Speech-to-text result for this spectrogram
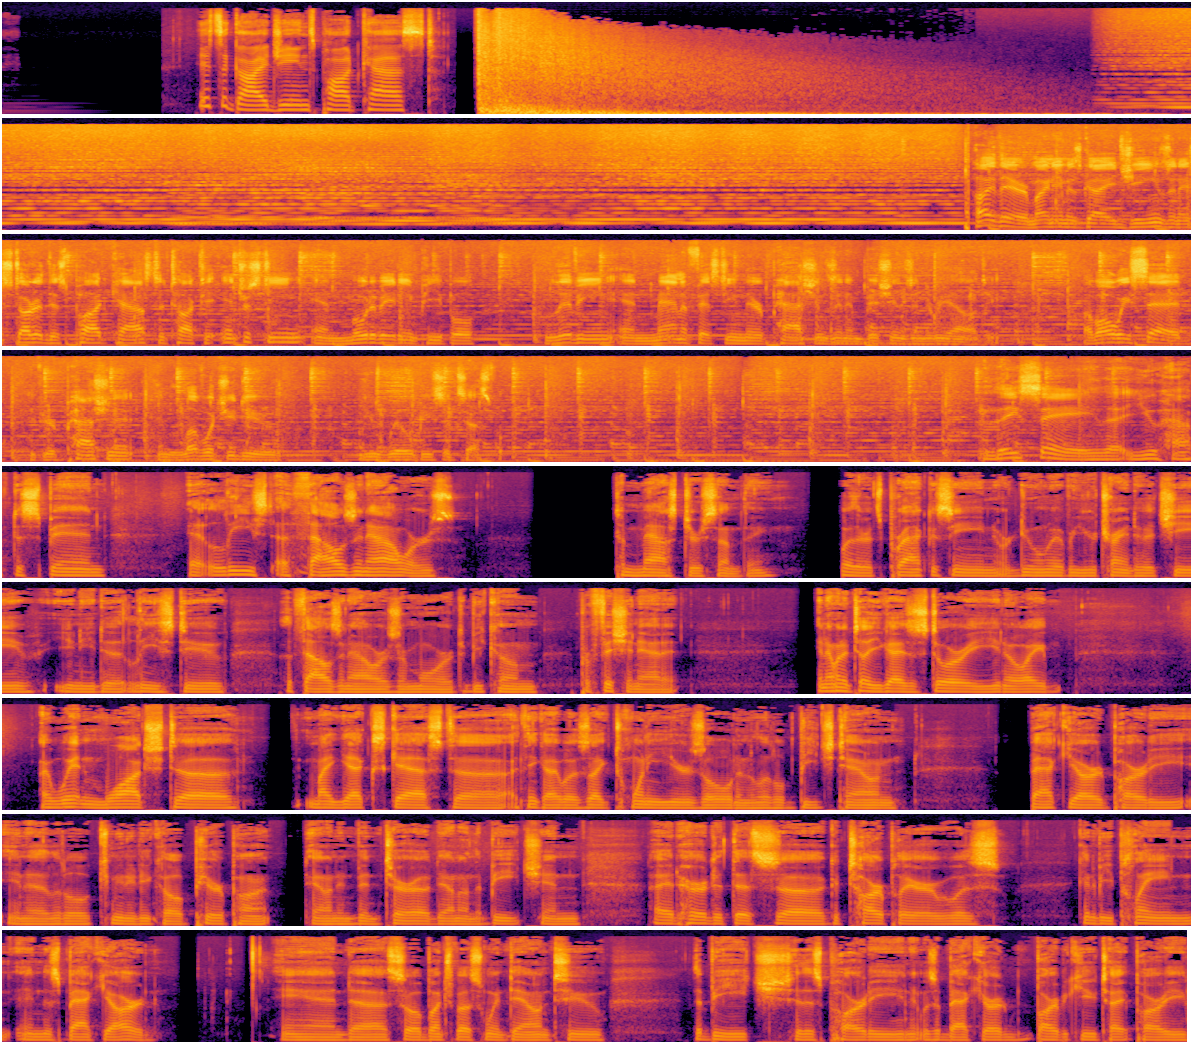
It's a Guy Jeans podcast. Hi there, my name is Guy Jeans, and I started this podcast to talk to interesting and motivating people living and manifesting their passions and ambitions into reality. I've always said if you're passionate and love what you do, you will be successful. They say that you have to spend at least a thousand hours to master something whether it's practicing or doing whatever you're trying to achieve, you need to at least do a thousand hours or more to become proficient at it. And I want to tell you guys a story. You know, I I went and watched uh, my ex guest. Uh, I think I was like 20 years old in a little beach town backyard party in a little community called Pierpont down in Ventura, down on the beach. And I had heard that this uh, guitar player was going to be playing in this backyard. And uh, so a bunch of us went down to the beach to this party, and it was a backyard barbecue type party.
